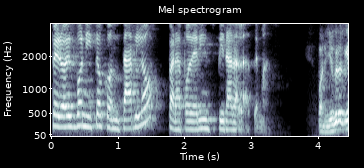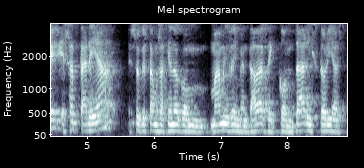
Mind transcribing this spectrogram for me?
pero es bonito contarlo para poder inspirar a las demás. Bueno, yo creo que esa tarea, eso que estamos haciendo con Mami Reinventadas, de contar historias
